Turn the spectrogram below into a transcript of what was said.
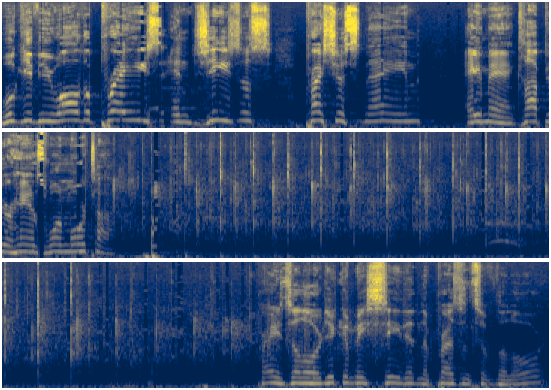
We'll give you all the praise in Jesus' precious name. Amen. Clap your hands one more time. Praise the Lord. You can be seated in the presence of the Lord.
